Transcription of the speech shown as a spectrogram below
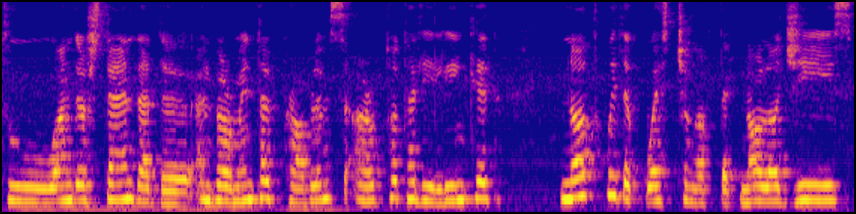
to understand that the environmental problems are totally linked not with the question of technologies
